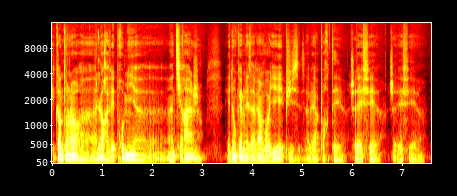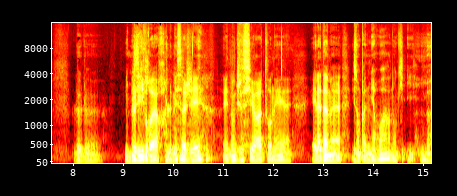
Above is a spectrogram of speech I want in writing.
Et quand on leur, euh, elle leur avait promis un tirage, et donc elle me les avait envoyés, et puis je les apporté. J'avais fait, j'avais fait le, le, le, livreur, le messager, et donc je suis retourné. Et, la dame, ils n'ont pas de miroir, donc ils, bah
